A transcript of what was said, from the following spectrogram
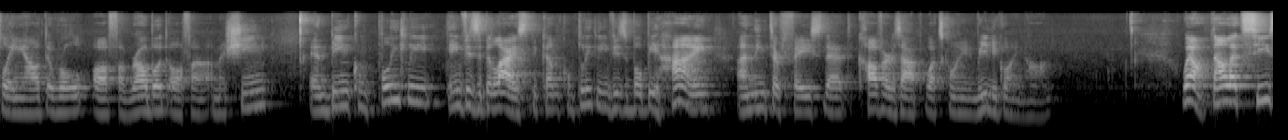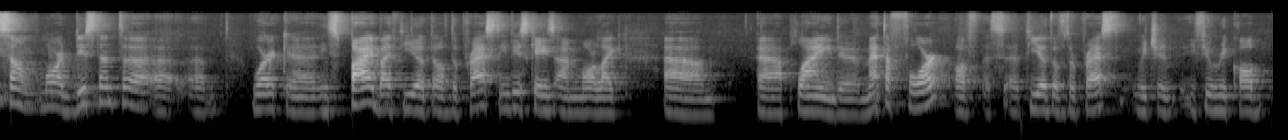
playing out the role of a robot, of a machine, and being completely invisibilized, become completely invisible behind an interface that covers up what's going really going on. Well, now let's see some more distant uh, uh, um, work uh, inspired by theater of the oppressed. In this case, I'm more like um, uh, applying the metaphor of uh, of the press, which uh, if you recall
